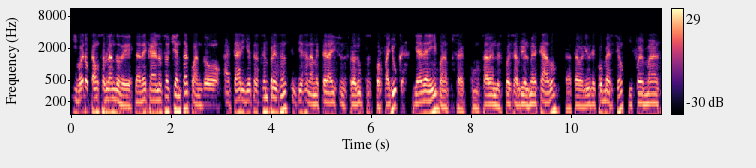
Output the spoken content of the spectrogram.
Y bueno, estamos hablando de la década de los 80 cuando Atari y otras empresas empiezan a meter ahí sus productos por Fayuca. Ya de ahí, bueno, pues como saben, después se abrió el mercado, tratado de libre comercio y fue más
